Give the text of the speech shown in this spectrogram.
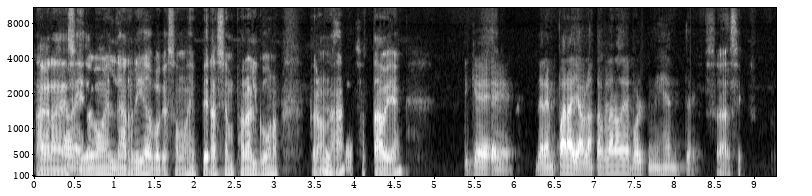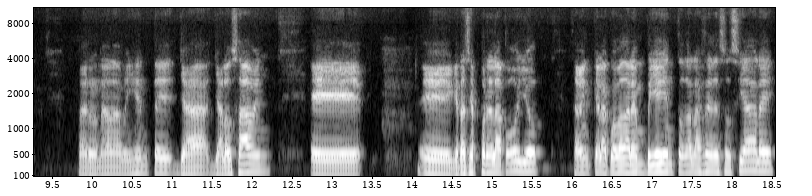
Agradecido con el de arriba porque somos inspiración para algunos, pero nada, eso está bien. Así que denle para allá, hablando claro de por mi gente. Así. Pero nada, mi gente, ya, ya lo saben. Eh, eh, gracias por el apoyo. Saben que la cueva de la NBA en todas las redes sociales.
